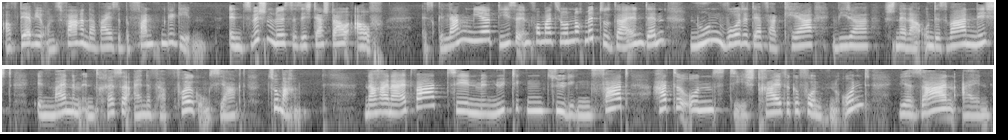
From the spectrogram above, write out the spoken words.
auf der wir uns fahrenderweise befanden, gegeben. Inzwischen löste sich der Stau auf. Es gelang mir, diese Information noch mitzuteilen, denn nun wurde der Verkehr wieder schneller und es war nicht in meinem Interesse, eine Verfolgungsjagd zu machen. Nach einer etwa zehnminütigen zügigen Fahrt hatte uns die Streife gefunden und wir sahen ein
